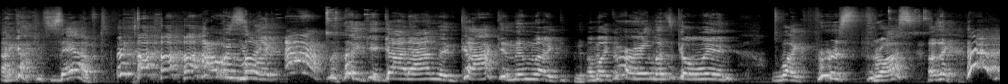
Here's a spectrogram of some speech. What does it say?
I got zapped. I was like, like, like it got on the cock, and then like I'm like, all right, let's go in. Like first thrust, I was like, ah!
